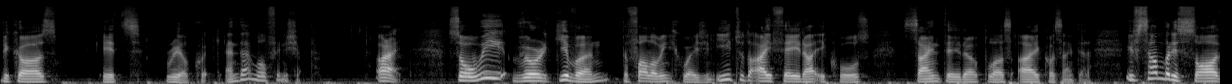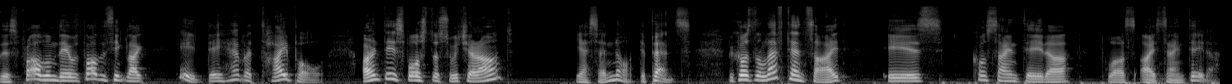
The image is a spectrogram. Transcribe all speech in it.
because it's real quick. And then we'll finish up. All right. So we were given the following equation. e to the i theta equals sine theta plus i cosine theta. If somebody saw this problem, they would probably think like, hey, they have a typo. Aren't they supposed to switch around? Yes and no, depends. Because the left-hand side is cosine theta plus i sine theta.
